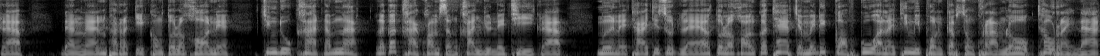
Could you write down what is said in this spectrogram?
ครับ ดังนั้นภารกิจของตัวละครเนี่ย จึงดูขาดน้ำหนัก และก็ขาดความสำคัญอยู่ในทีครับ เมื่อในท้ายที่สุดแล้วตัวละครก็แทบจะไม่ได้กอบกู้อะไรที่มีผลกับสงครามโลกเท่าไหร่นัก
